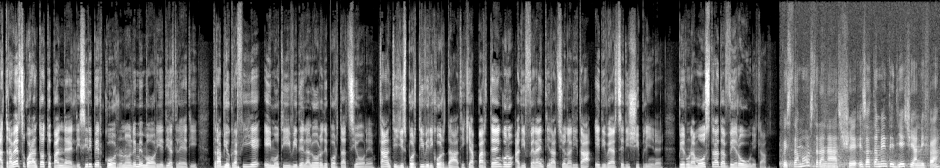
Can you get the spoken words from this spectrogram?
Attraverso 48 pannelli si ripercorrono le memorie di atleti tra biografie e i motivi della loro deportazione. Tanti gli sportivi ricordati che appartengono a differenti nazionalità e diverse discipline, per una mostra davvero unica. Questa mostra nasce esattamente dieci anni fa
